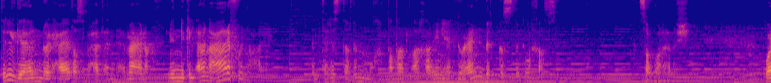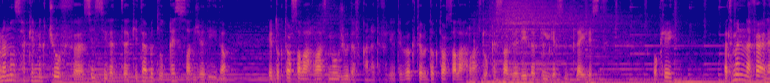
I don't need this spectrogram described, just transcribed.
تلقى أنه الحياة أصبحت عندها معنى لأنك الآن عارف وين رايح. أنت لست ضمن مخططات الآخرين لأنه عندك قصتك الخاصة. تصور هذا الشيء. وأنا ننصحك أنك تشوف سلسلة كتابة القصة الجديدة. الدكتور صلاح الراج موجودة في قناته في اليوتيوب. اكتب الدكتور صلاح الراج القصة الجديدة تلقى ال playlist okay؟ أتمنى فعلا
